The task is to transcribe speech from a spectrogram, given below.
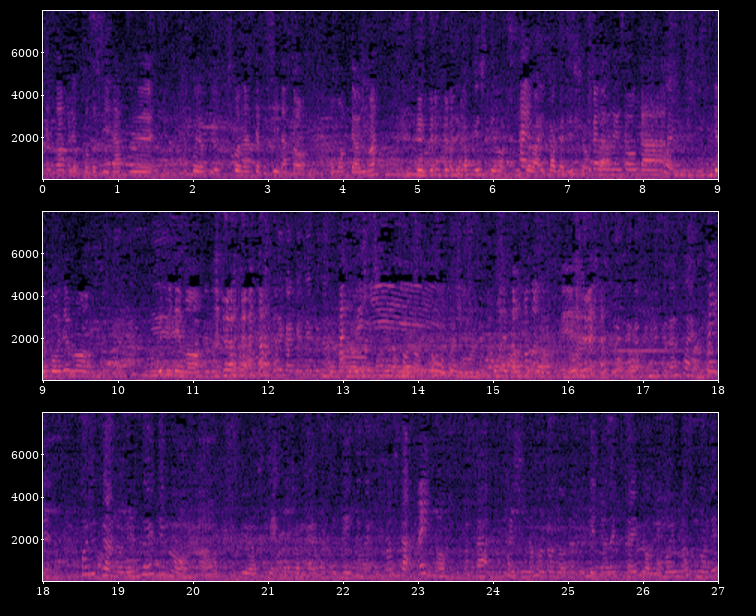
セットアップで今年夏かっこよく着こなしてほしいなと思っております。お出かけしてはいかがでしょうか、い。かがでしょうか、旅行でも海でも。出かけてください、はいぜひ。お外に。お外にですね。出かけてください、本日はあのメンズアイテムをあお付けをしてご紹介させていただきました、はい。また配信のほどんどんさせていただきたいと思いますので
